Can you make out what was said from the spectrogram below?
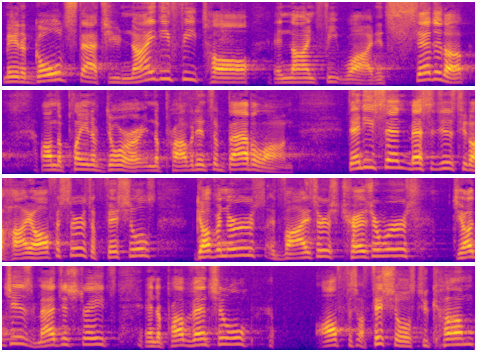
made a gold statue 90 feet tall and 9 feet wide and set it up on the plain of Dura in the province of Babylon. Then he sent messages to the high officers, officials, governors, advisors, treasurers, judges, magistrates, and the provincial office officials to come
